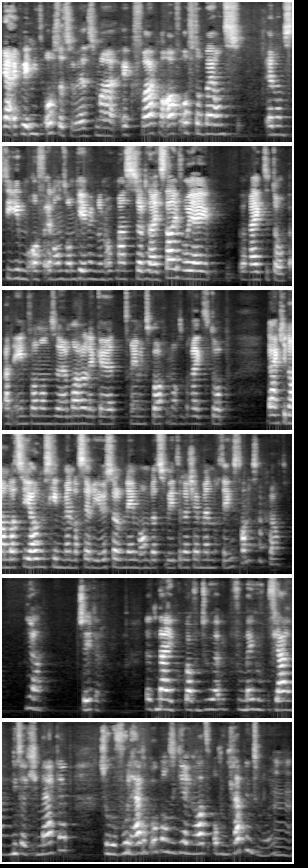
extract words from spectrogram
ja, ik weet niet of dat zo is, maar ik vraag me af of er bij ons in ons team of in onze omgeving dan ook mensen zullen zijn. Stel je voor, jij bereikt de top en een van onze mannelijke trainingspartners bereikt de top. Denk je dan dat ze jou misschien minder serieus zullen nemen omdat ze weten dat jij minder tegenstanders hebt gehad? Ja, zeker. Dat merk ik ook af en toe. Heb ik voor mij, of ja, niet dat ik gemerkt heb. Zo'n gevoel heb ik ook wel eens een keer gehad op een grappling toernooi. Mhm.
